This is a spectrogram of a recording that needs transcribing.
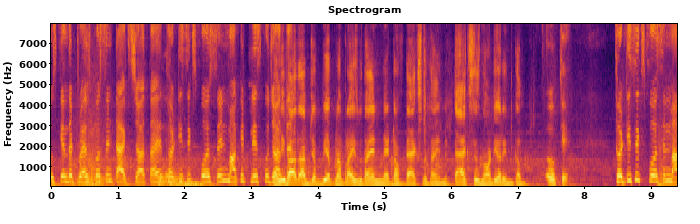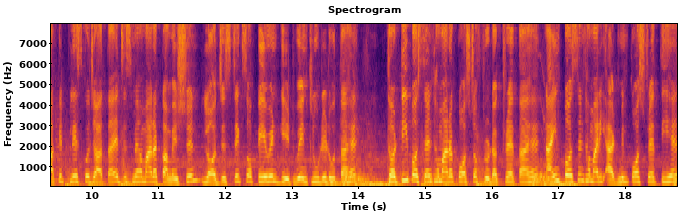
उसके अंदर ट्वेल्व परसेंट टैक्स जाता है thirty six percent market place को जाता बात आप जब भी अपना प्राइस बताएँ नेट ऑफ़ टैक्स बताएँ। Tax is not your income है okay thirty six percent market place को जाता है जिसमें हमारा कमीशन लॉजिस्टिक्स और पेमेंट गेटवे इंक्लूडेड होता है। थर्टी परसेंट हमारा कॉस्ट ऑफ़ प्रोडक्ट रहता है नाइन परसेंट हमारी एडमिन कॉस्ट रहती है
